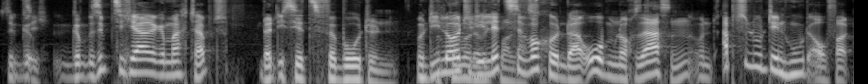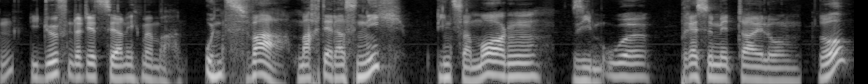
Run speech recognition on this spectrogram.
70. 70 Jahre gemacht habt, das ist jetzt verboten. Und die Leute, die letzte Woche da oben noch saßen und absolut den Hut auf hatten, die dürfen das jetzt ja nicht mehr machen. Und zwar macht er das nicht Dienstagmorgen, 7 Uhr, Pressemitteilung, so,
